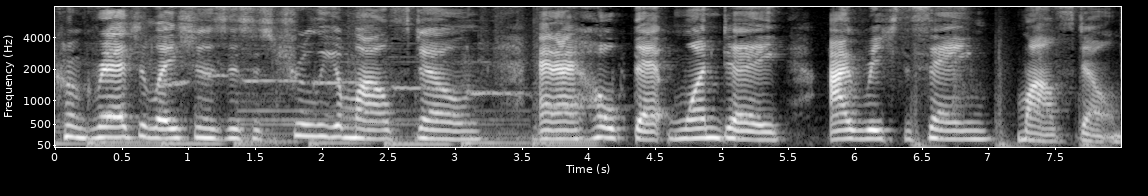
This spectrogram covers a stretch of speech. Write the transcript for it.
Congratulations. This is truly a milestone, and I hope that one day I reach the same milestone.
